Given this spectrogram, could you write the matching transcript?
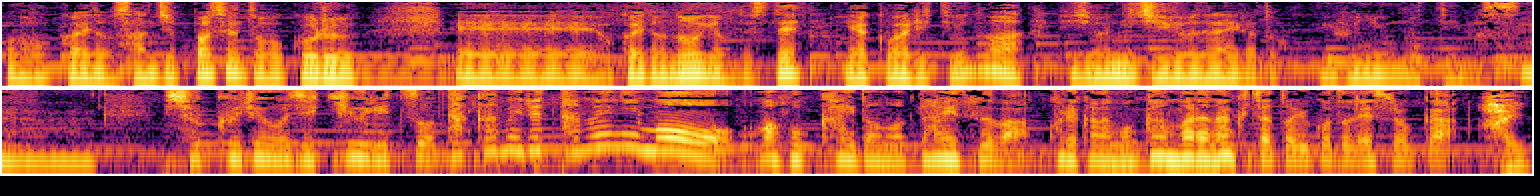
この北海道30%を誇る、えー北海道農業のですね、役割というのは非常に重要でないかというふうに思っています。うん食料自給率を高めるためにも、まあ、北海道の大豆はこれからも頑張らなくちゃということでしょうかはい。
